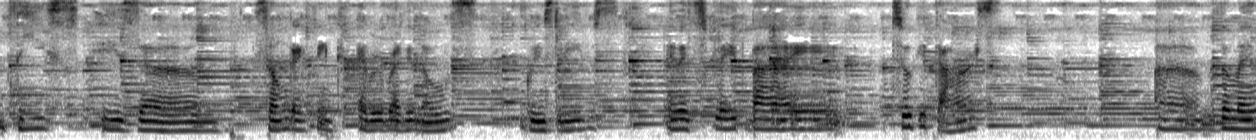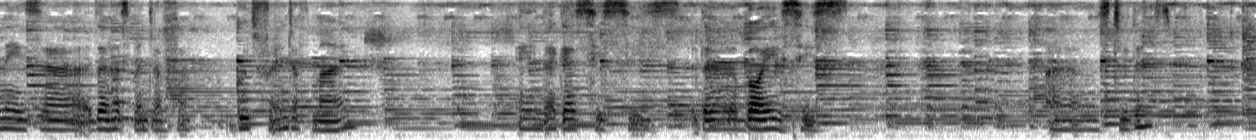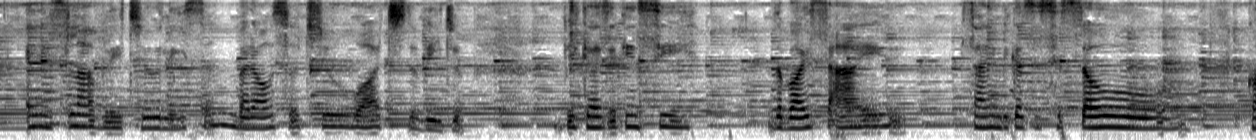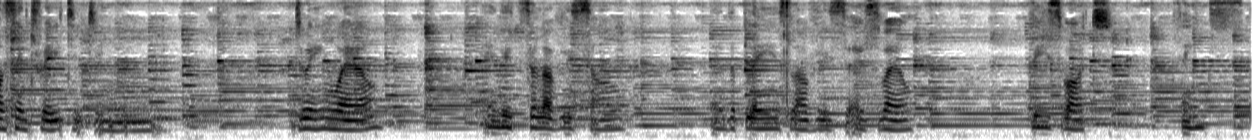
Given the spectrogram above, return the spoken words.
This is a song I think everybody knows, Greensleeves, and it's played by two guitars. Um, the man is uh, the husband of a good friend of mine, and I guess he's, he's the boy is his uh, student. And it's lovely to listen, but also to watch the video because you can see the boy sighing, sighing because he's so concentrated in doing well. And it's a lovely song, and the playing is lovely as well. Please watch.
